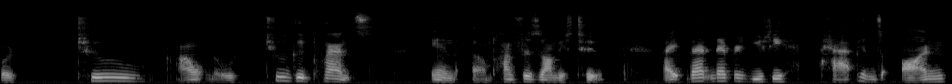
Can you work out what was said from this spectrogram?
or two, I don't know, two good plants in um, Plants vs Zombies 2. I that never usually happens on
